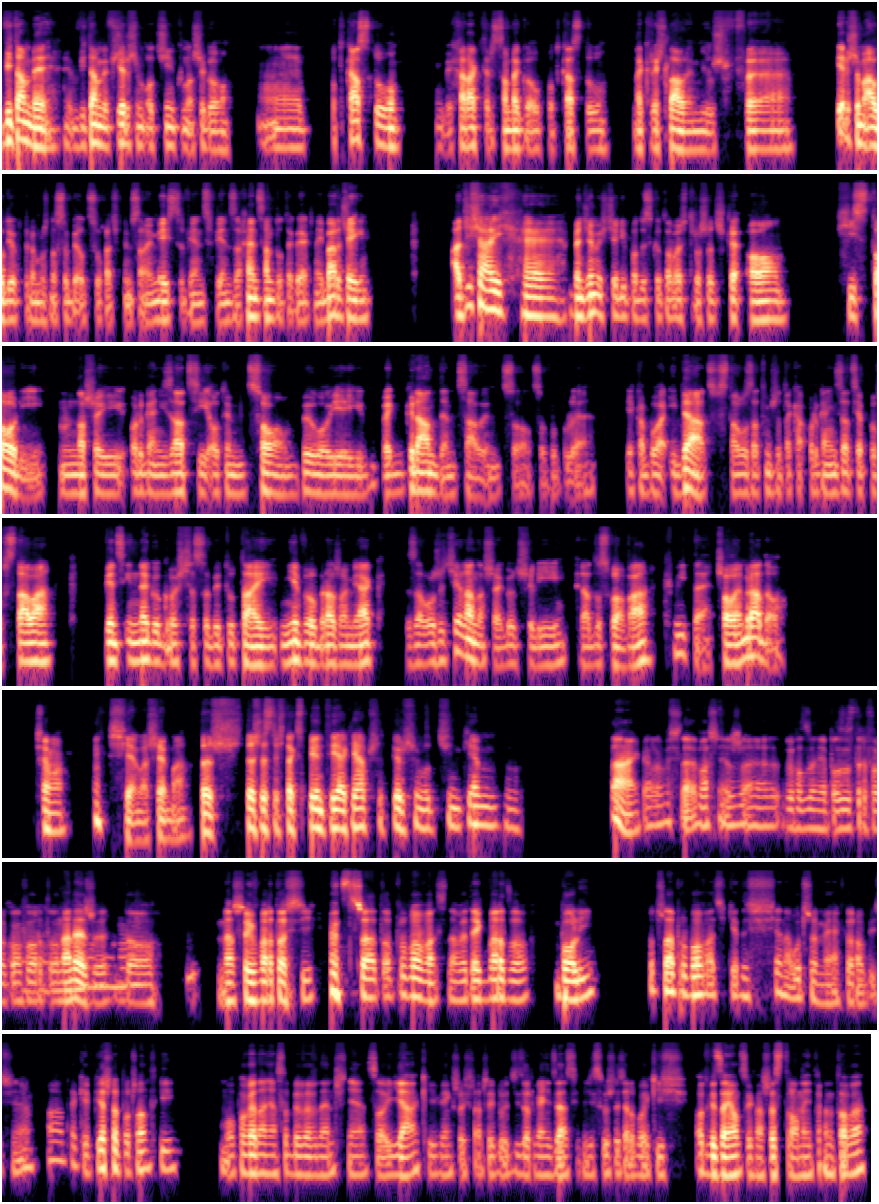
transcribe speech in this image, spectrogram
Witamy, witamy w pierwszym odcinku naszego mm, podcastu. Charakter samego podcastu nakreślałem już w pierwszym audio, które można sobie odsłuchać w tym samym miejscu, więc, więc zachęcam do tego jak najbardziej. A dzisiaj e, będziemy chcieli podyskutować troszeczkę o historii naszej organizacji, o tym, co było jej backgroundem całym, co, co w ogóle, jaka była idea, co stało za tym, że taka organizacja powstała więc innego gościa sobie tutaj nie wyobrażam jak założyciela naszego, czyli Radosława Kmitę. Czołem Rado. Siema. Siema, siema. Też, też jesteś tak spięty jak ja przed pierwszym odcinkiem? Tak, ale myślę właśnie, że wychodzenie poza strefę komfortu należy do naszych wartości, więc trzeba to próbować. Nawet jak bardzo boli, to trzeba próbować i kiedyś się nauczymy, jak to robić. Nie? A takie pierwsze początki opowiadania sobie wewnętrznie, co i jak, i większość raczej ludzi z organizacji będzie słyszeć, albo jakichś odwiedzających nasze strony internetowe,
